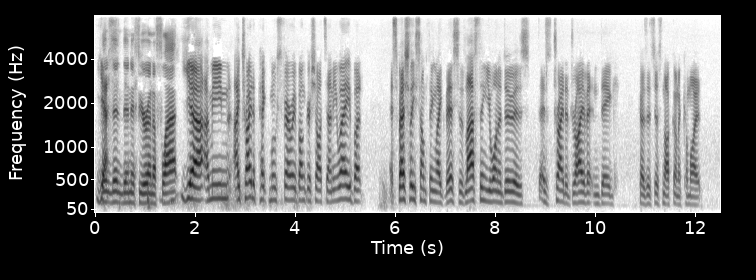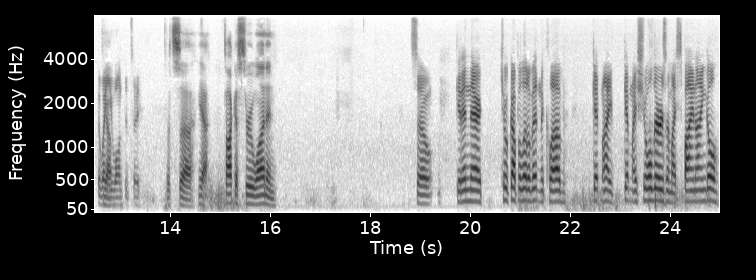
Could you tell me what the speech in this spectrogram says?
Yes. than, than, than if you're in a flat? Yeah, I mean, I try to pick most fairway bunker shots anyway, but especially something like this, the last thing you want to do is is try to drive it and dig because it's just not going to come out the way you want it to. Let's uh, yeah, talk us through one and So get in there, choke up a little bit in the club, get my get my shoulders and my spine angle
